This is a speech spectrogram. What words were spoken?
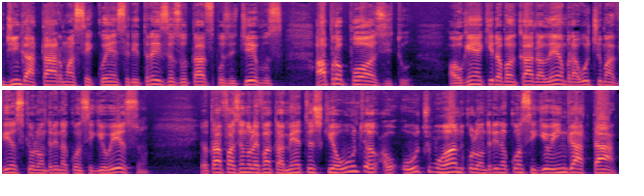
de engatar uma sequência de três resultados positivos. A propósito, alguém aqui da bancada lembra a última vez que o Londrina conseguiu isso? Eu estava fazendo levantamentos que o, o, último ano que o Londrina conseguiu engatar.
